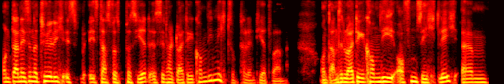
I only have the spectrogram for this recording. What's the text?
Und dann ist natürlich, ist, ist das, was passiert, es sind halt Leute gekommen, die nicht so talentiert waren. Und dann sind Leute gekommen, die offensichtlich ähm,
